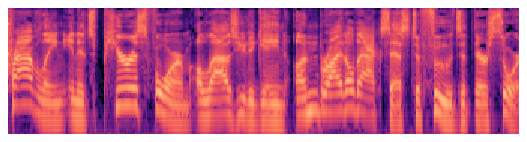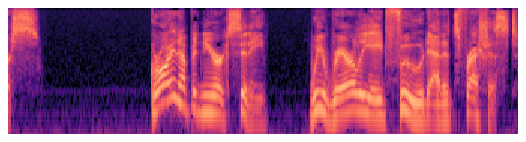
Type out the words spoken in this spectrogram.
Traveling in its purest form allows you to gain unbridled access to foods at their source. Growing up in New York City, we rarely ate food at its freshest.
